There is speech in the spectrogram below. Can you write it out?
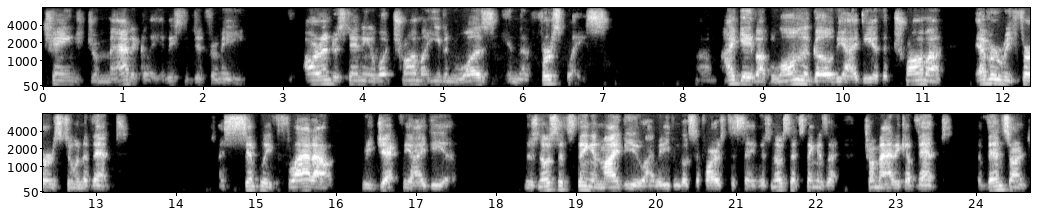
changed dramatically, at least it did for me, our understanding of what trauma even was in the first place. Um, I gave up long ago the idea that trauma ever refers to an event. I simply flat out reject the idea There's no such thing, in my view, I would even go so far as to say there's no such thing as a traumatic event. Events aren't,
